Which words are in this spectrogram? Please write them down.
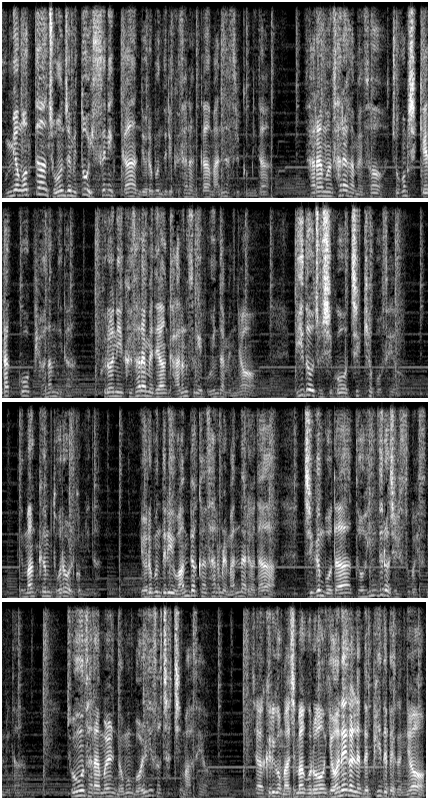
분명 어떠한 좋은 점이 또 있으니까 여러분들이 그 사람과 만났을 겁니다. 사람은 살아가면서 조금씩 깨닫고 변합니다. 그러니 그 사람에 대한 가능성이 보인다면요. 믿어주시고 지켜보세요. 그만큼 돌아올 겁니다. 여러분들이 완벽한 사람을 만나려다 지금보다 더 힘들어질 수가 있습니다. 좋은 사람을 너무 멀리서 찾지 마세요. 자 그리고 마지막으로 연애 관련된 피드백은요.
